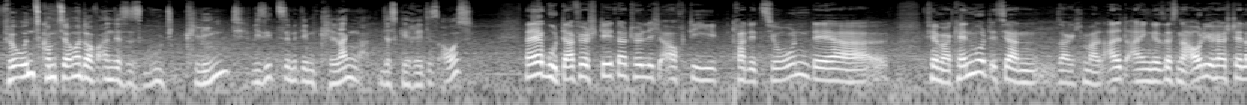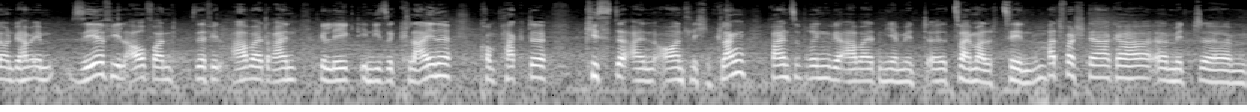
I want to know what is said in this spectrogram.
Für uns kommt es ja immer darauf an, dass es gut klingt. Wie sieht es denn mit dem Klang des Gerätes aus? Naja gut, dafür steht natürlich auch die Tradition der Firma Kenwood, ist ja ein, sage ich mal, alteingesessener Audiohersteller und wir haben eben sehr viel Aufwand, sehr viel Arbeit reingelegt in diese kleine, kompakte Kiste einen ordentlichen Klang reinzubringen. Wir arbeiten hier mit äh, 2x10 Watt Verstärker, äh, mit ähm,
